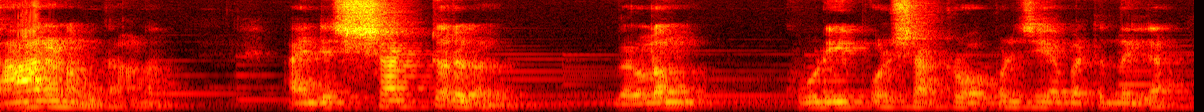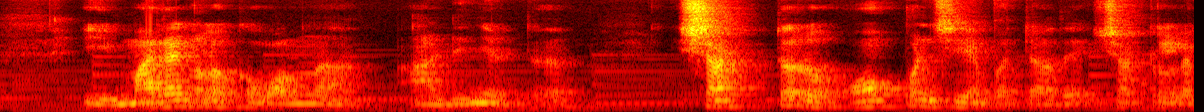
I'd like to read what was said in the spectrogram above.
കാരണം ഇതാണ്. അതിന്റെ ഷട്ടറുകൾ വെള്ളം കൂടിയപ്പോൾ ഷട്ടർ ഓപ്പൺ ചെയ്യാൻ പറ്റുന്നില്ല. ഈ മരങ്ങളൊക്കെ വന്ന് അടിഞ്ഞിട്ട് ഷട്ടർ ഓപ്പൺ ചെയ്യാൻ പറ്റാതെ ഷട്ടറിലെ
